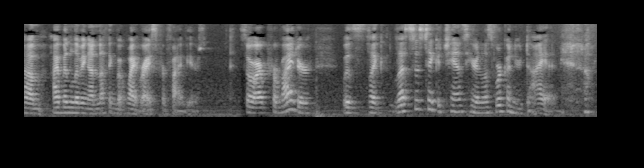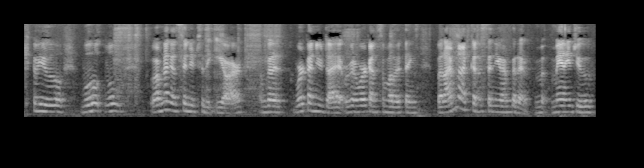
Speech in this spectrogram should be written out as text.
Um, I've been living on nothing but white rice for five years. So our provider was like, let's just take a chance here and let's work on your diet. I'll give you a little, we'll, we'll, well, I'm not going to send you to the ER. I'm going to work on your diet. We're going to work on some other things, but I'm not going to send you. I'm going to m- manage you.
